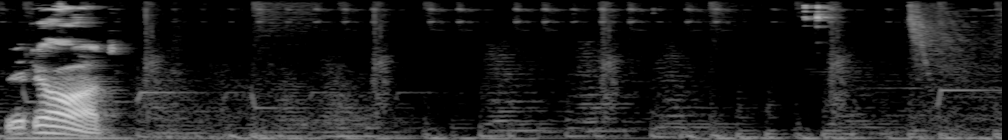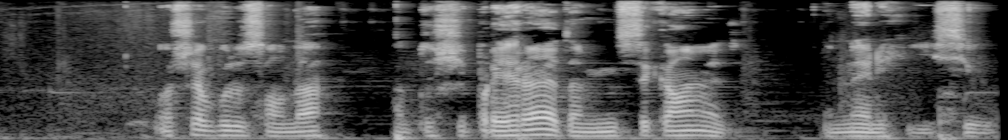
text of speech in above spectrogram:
Вперед! Лучше я буду сам, да? А то еще проиграю, там не сэкономит энергии и сил,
